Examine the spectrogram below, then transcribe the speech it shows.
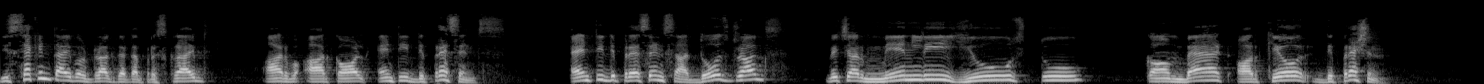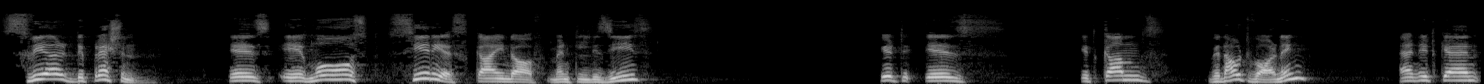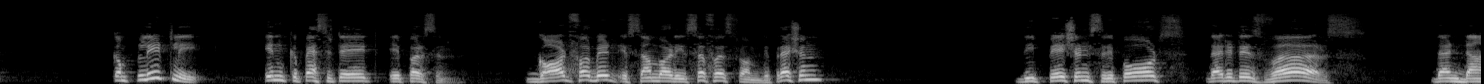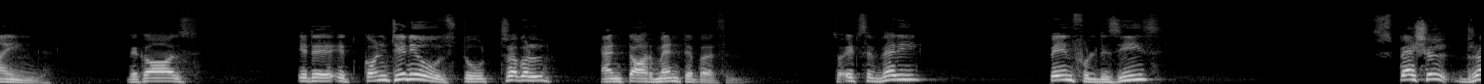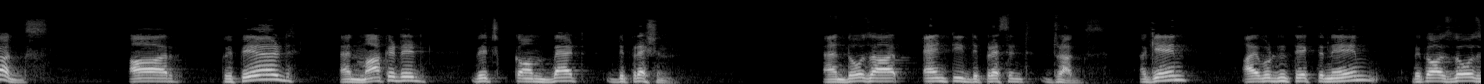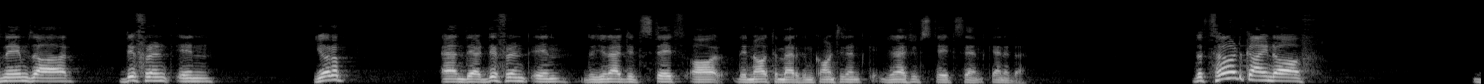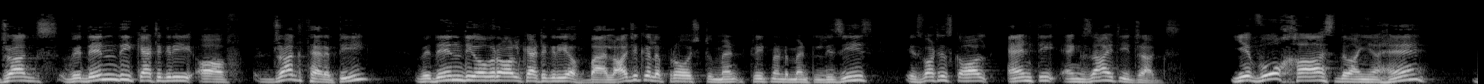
The second type of drugs that are prescribed are called antidepressants. Antidepressants are those drugs which are mainly used to combat or cure depression. Severe depression is a most serious kind of mental disease. It comes without warning, and it can completely incapacitate a person. God forbid, if somebody suffers from depression, the patient reports that it is worse than dying, because it continues to trouble and torment a person. So it's a very painful disease. Special drugs are prepared and marketed which combat depression. And those are antidepressant drugs. Again, I wouldn't take the name because those names are different in Europe and they are different in the United States or the North American continent, United States and Canada. The third kind of drugs within the category of drug therapy, within the overall category of biological approach to treatment of mental disease is what is called anti-anxiety drugs. یہ وہ خاص دوائیاں ہیں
